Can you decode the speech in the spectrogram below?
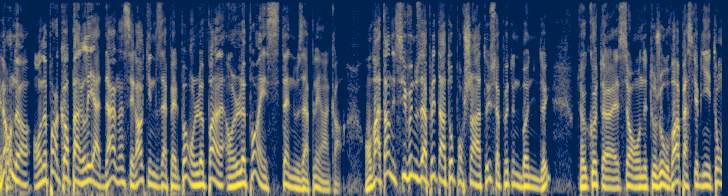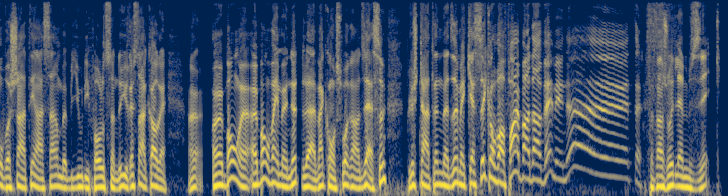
Et là, on n'a on a pas encore parlé à Dan. hein. C'est rare qu'il nous appelle pas. On l'a pas, on l'a pas incité à nous appeler encore. On va attendre. S'il veut nous appeler tantôt pour chanter, ça peut être une bonne idée. Tu- Écoute, euh, ça, on est toujours ouvert parce que bientôt, on va chanter ensemble Beautiful Sunday. Il reste encore un, un- un bon, un, bon 20 minutes là, avant qu'on soit rendu à ça. Puis là, j'étais en train de me dire, mais qu'est-ce qu'on va faire pendant 20 minutes? Ça faire jouer de la musique.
